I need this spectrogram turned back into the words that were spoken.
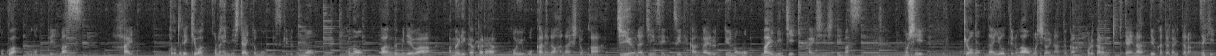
僕は思っています。はいということで今日はこの辺にしたいと思うんですけれどもこの番組ではアメリカからこういうお金の話とか自由な人生について考えるっていうのを毎日配信していますもし今日の内容っていうのが面白いなとかこれからも聞きたいなっていう方がいたら是非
